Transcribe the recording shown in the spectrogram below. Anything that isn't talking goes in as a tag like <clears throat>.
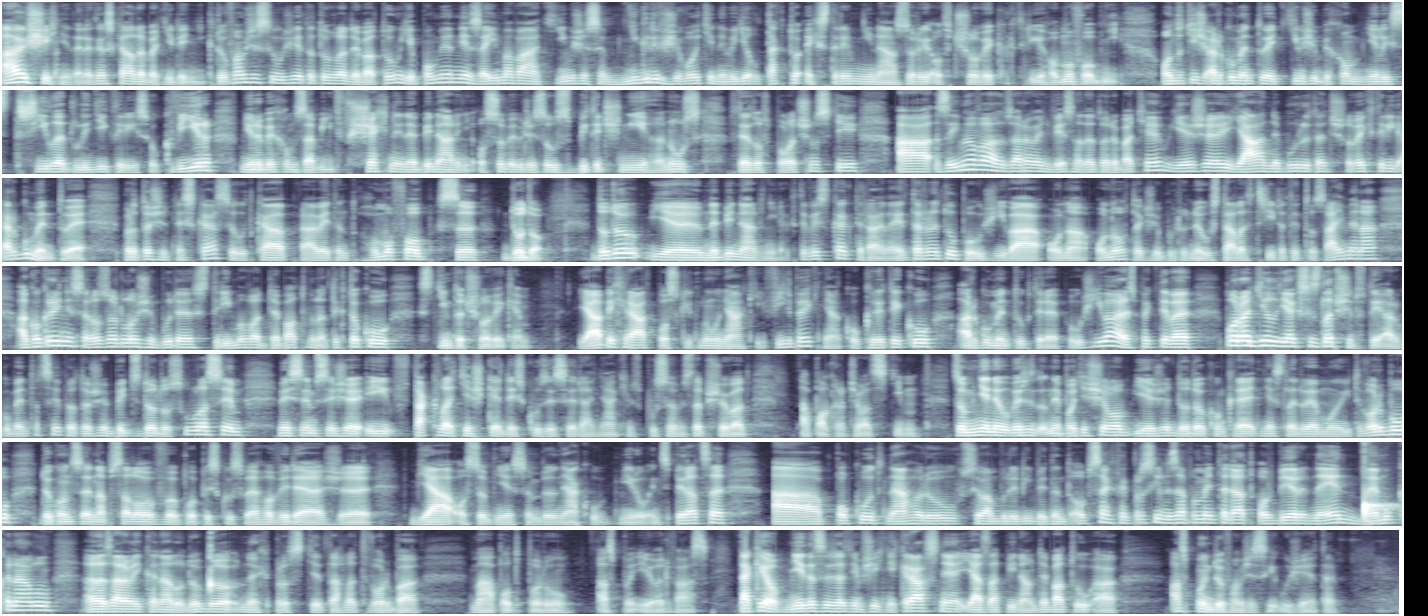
Ahoj všichni, tady skvělý debatní deník. Doufám, že si užijete tuhle debatu. Je poměrně zajímavá tím, že jsem nikdy v životě neviděl takto extrémní názory od člověka, který je homofobní. On totiž argumentuje tím, že bychom měli střílet lidi, kteří jsou queer, měli bychom zabít všechny nebinární osoby, protože jsou zbytečný hnus v této společnosti. A zajímavá zároveň věc na této debatě je, že já nebudu ten člověk, který argumentuje, protože dneska se utká právě tento homofob s Dodo. Dodo je nebinární aktivistka, která na internetu používá ona ono, takže budu neustále střídat tyto zájmena a konkrétně se rozhodlo, že bude streamovat debatu na TikToku s tímto člověkem. Já bych rád poskytnul nějaký feedback, nějakou kritiku argumentů, které používá, respektive poradil, jak se zlepšit v té argumentaci, protože byť s Dodo souhlasím, myslím si, že i v takhle těžké diskuzi se dá nějakým způsobem zlepšovat a pokračovat s tím. Co mě neuvěřitelně potěšilo, je, že Dodo konkrétně sleduje moji tvorbu, dokonce napsalo v popisku svého videa, že já osobně jsem byl nějakou mírou inspirace. A pokud náhodou se vám bude líbit tento obsah, tak prosím nezapomeňte dát odběr nejen mému kanálu, ale zároveň kanálu Dodo, nech prostě tahle tvorba má podporu, aspoň i od vás. Tak jo, mějte se zatím všichni krásně, já zapínám debatu a aspoň doufám, že si ji užijete.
